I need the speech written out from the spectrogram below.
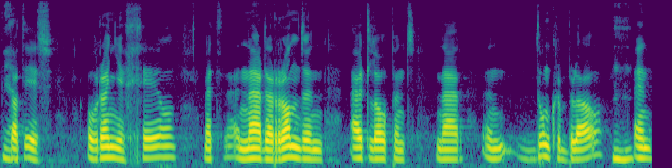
Ja. Dat is oranje-geel met naar de randen uitlopend naar een donkerblauw. Mhm. En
